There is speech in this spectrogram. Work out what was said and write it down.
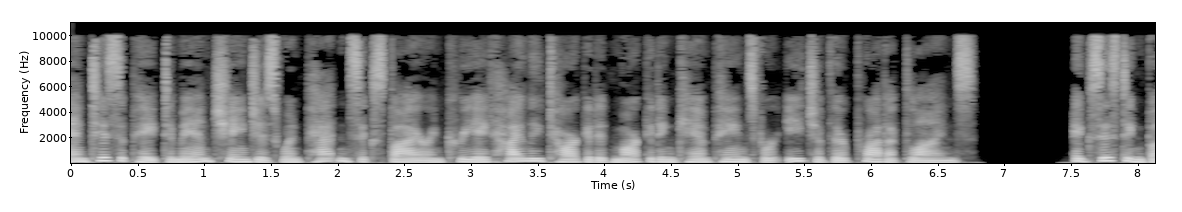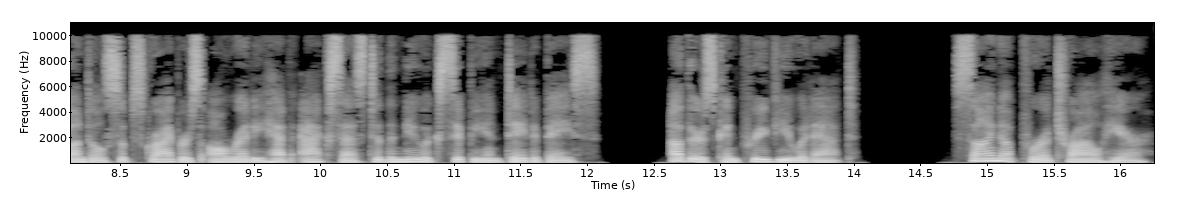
anticipate demand changes when patents expire, and create highly targeted marketing campaigns for each of their product lines. Existing bundle subscribers already have access to the new excipient database. Others can preview it at Sign up for a trial here.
